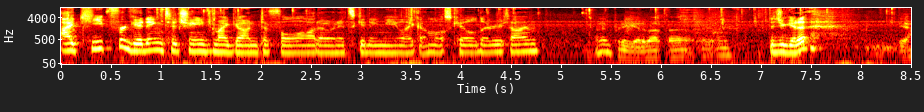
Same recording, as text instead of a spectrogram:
I keep forgetting to change my gun to full auto, and it's getting me like almost killed every time. I've been pretty good about that lately. Did you get it? Yeah.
